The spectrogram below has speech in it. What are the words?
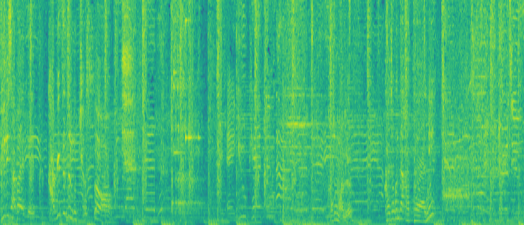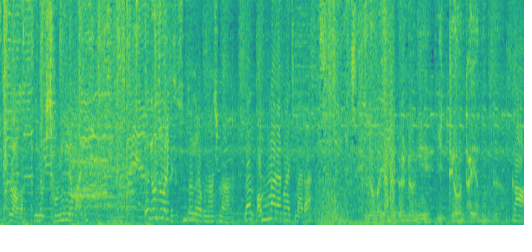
미리 잡아야 돼. 가게트 들고 튀었어. 가족 맞아요? 가족은 다 같아야 하니? 이리 와봐. 니네 혹시 정일이라고 아니? 순덕이라고는 하지 마. 넌 엄마라고 하지 마라. 우리 엄마 옛날 별명이 이태원 다이아몬드. 가.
